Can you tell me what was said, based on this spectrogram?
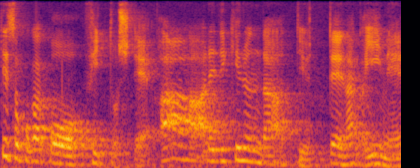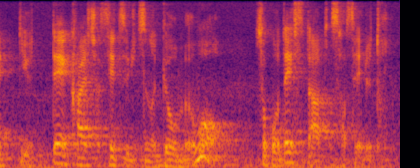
でそこがこうフィットして「あああれできるんだ」って言って「なんかいいね」って言って会社設立の業務をそこでスタートさせると。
